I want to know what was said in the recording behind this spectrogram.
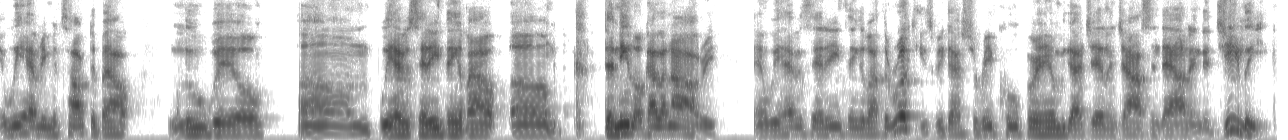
and we haven't even talked about Lou Will. Um, we haven't said anything about um, Danilo Gallinari, and we haven't said anything about the rookies. We got Sharife Cooper and we got Jalen Johnson down in the G League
